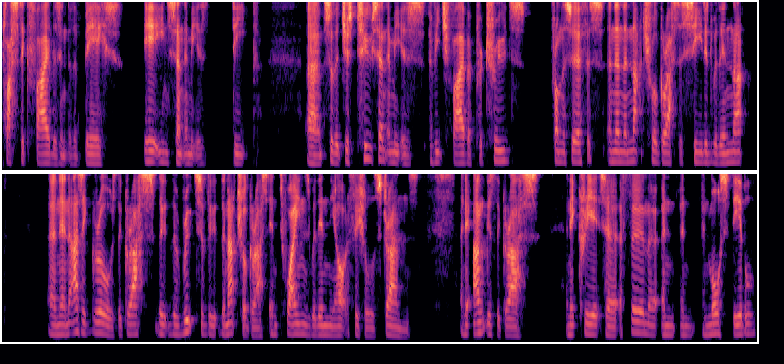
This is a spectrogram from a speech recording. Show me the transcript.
plastic fibers into the base, 18 centimeters deep, um, so that just two centimeters of each fiber protrudes from the surface, and then the natural grass is seeded within that. And then as it grows, the grass, the, the roots of the, the natural grass entwines within the artificial strands and it anchors the grass and it creates a, a firmer and, and, and more stable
